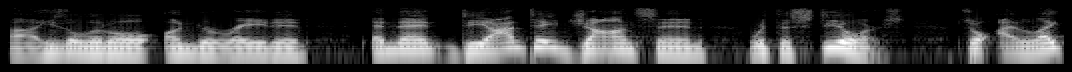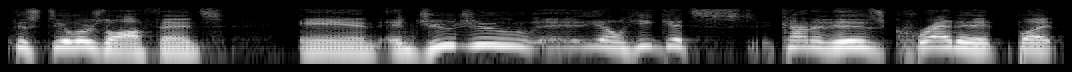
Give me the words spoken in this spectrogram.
Uh, he's a little underrated. And then Diontae Johnson with the Steelers. So I like the Steelers offense. And and Juju, eh, you know, he gets kind of his credit, but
